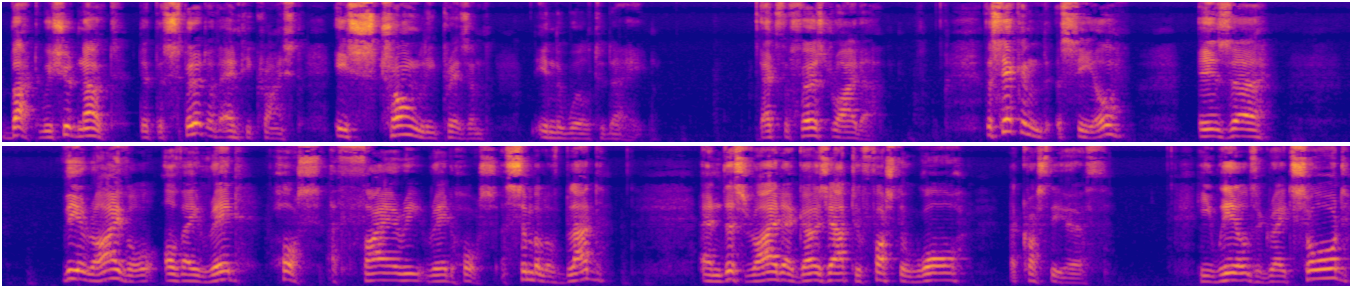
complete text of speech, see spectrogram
But we should note that the spirit of Antichrist is strongly present in the world today. That's the first rider. The second seal is uh, the arrival of a red horse, a fiery red horse, a symbol of blood. And this rider goes out to foster war across the earth. He wields a great sword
